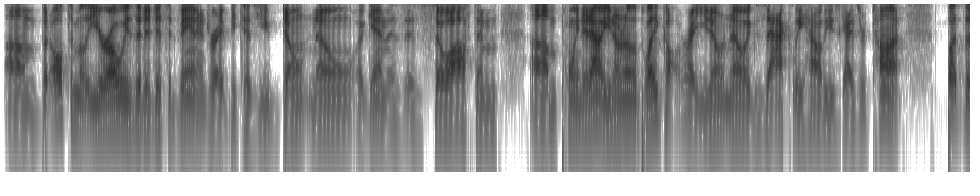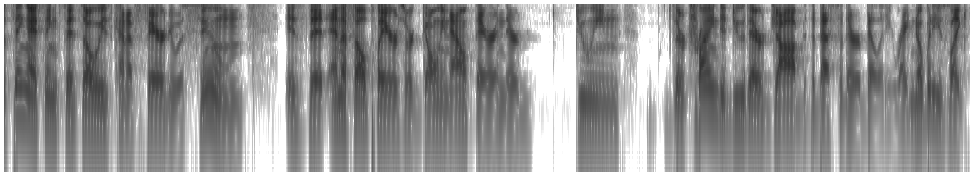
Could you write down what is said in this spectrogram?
Um, but ultimately, you're always at a disadvantage, right? Because you don't know, again, as, as so often um, pointed out, you don't know the play call, right? You don't know exactly how these guys are taught. But the thing I think that's always kind of fair to assume is that NFL players are going out there and they're doing they're trying to do their job to the best of their ability, right? Nobody's like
